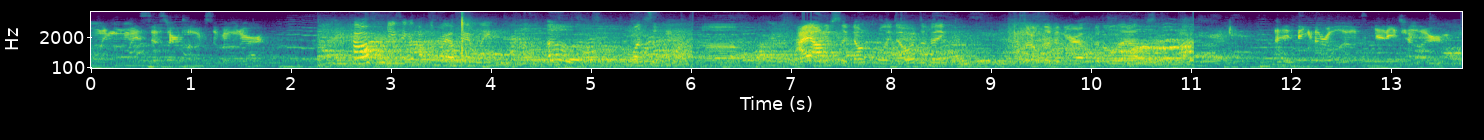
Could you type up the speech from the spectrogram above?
Only when my sister talks about her. How often do you think about the royal family? Oh, once a week. Um, I honestly don't really know what to think. I don't live in Europe and all that. I think they're allowed to get each other.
